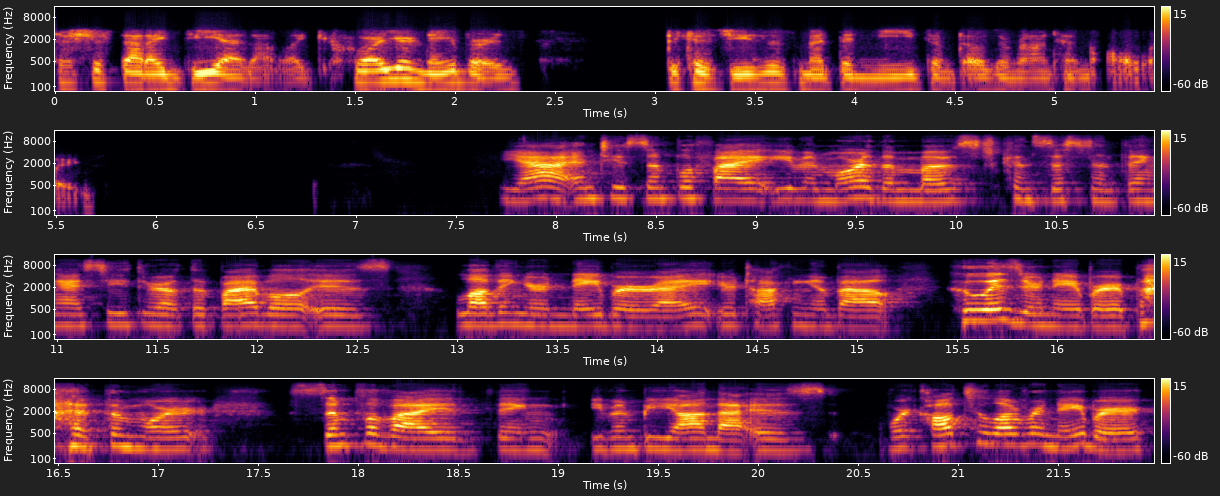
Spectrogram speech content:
there's just that idea that like, who are your neighbors? Because Jesus met the needs of those around him always. Yeah, and to simplify even more, the most consistent thing I see throughout the Bible is loving your neighbor, right? You're talking about who is your neighbor, but the more simplified thing, even beyond that, is we're called to love our neighbor.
